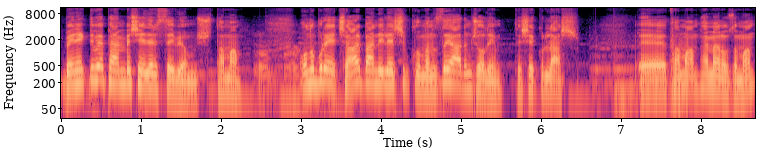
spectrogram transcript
Benekli ve pembe şeyleri seviyormuş. Tamam. Onu buraya çağır. Ben de iletişim kurmanızda yardımcı olayım. Teşekkürler. Ee, tamam hemen o zaman.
